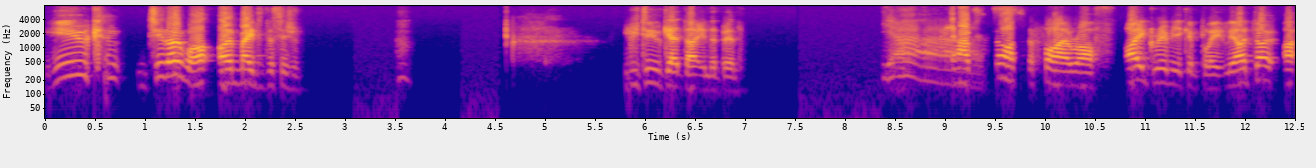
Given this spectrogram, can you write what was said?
You can. Do you know what? I've made a decision. You do get that in the bin. Yeah. You have started to fire off. I agree with you completely. I don't. I,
